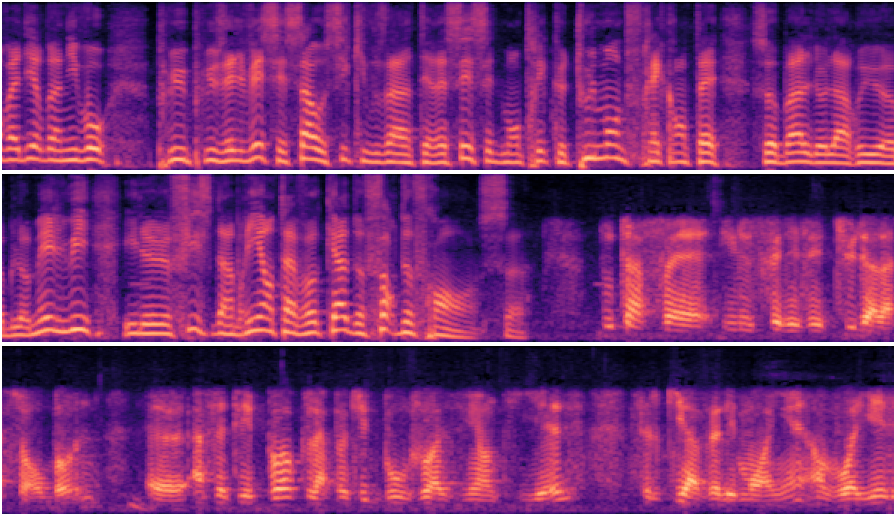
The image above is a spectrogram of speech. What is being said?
on va dire, d'un niveau plus plus élevé. C'est ça aussi qui vous a intéressé, c'est de montrer que tout le monde fréquentait ce bal de la rue euh, Blomet. Lui, il est le fils d'un brillant avocat de Fort-de-France. Tout à fait. Il fait des études à la Sorbonne. Euh, à cette époque, la petite bourgeoisie antillaise, celle qui avait les moyens, envoyait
